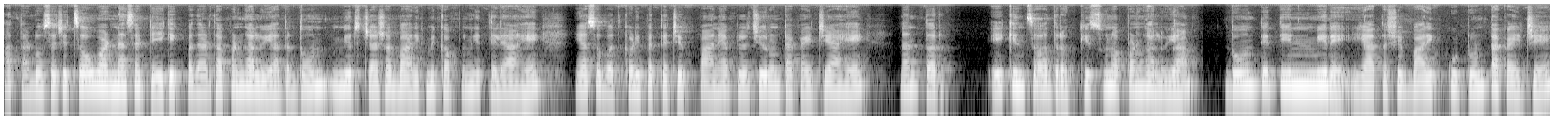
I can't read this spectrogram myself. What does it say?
आता डोस्याची चव वाढण्यासाठी एक एक पदार्थ आपण घालूया. तर दोन मिरच्या अशा बारीक मी कापून घेतलेल्या आहे. यासोबत कढीपत्त्याचे पाने आपल्याला चिरून टाकायचे आहे. नंतर एक इंच अद्रक किसून आपण घालूया. दोन ते तीन मिरे या तसे बारीक कुटून टाकायचे.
